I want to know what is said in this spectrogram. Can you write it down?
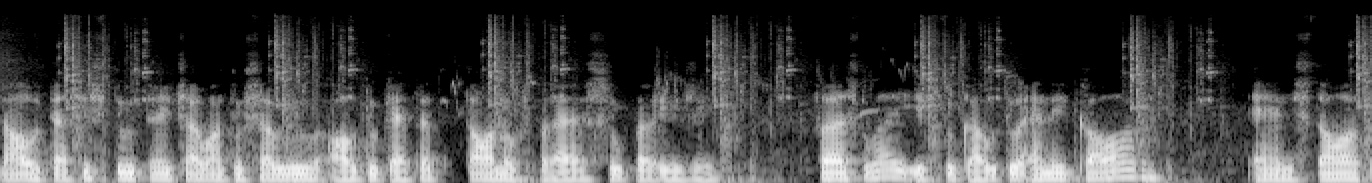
Now this is two tricks I want to show you how to get a ton of brass super easy. First way is to go to any car and start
